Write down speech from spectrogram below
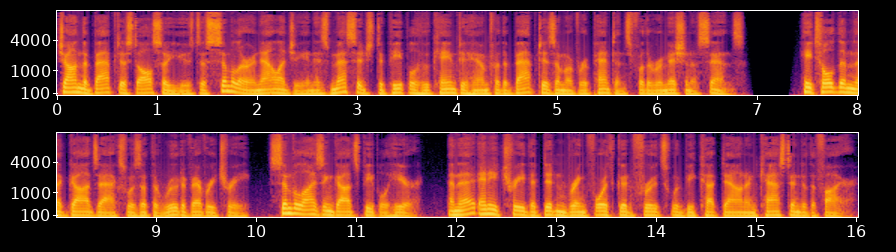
John the Baptist also used a similar analogy in his message to people who came to him for the baptism of repentance for the remission of sins. He told them that God's axe was at the root of every tree, symbolizing God's people here, and that any tree that didn't bring forth good fruits would be cut down and cast into the fire.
